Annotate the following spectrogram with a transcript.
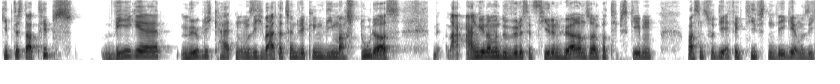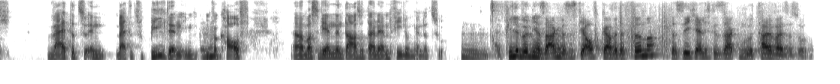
gibt es da Tipps, Wege, Möglichkeiten, um sich weiterzuentwickeln. Wie machst du das? Angenommen, du würdest jetzt hier den Hörern so ein paar Tipps geben. Was sind so die effektivsten Wege, um sich weiter zu, weiter zu bilden im, mhm. Verkauf? Äh, was wären denn da so deine Empfehlungen dazu? Hm, viele würden ja sagen, das ist die Aufgabe der Firma. Das sehe ich ehrlich gesagt nur teilweise so,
